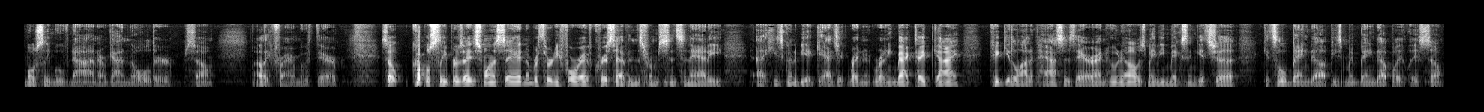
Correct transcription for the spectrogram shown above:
mostly moved on or gotten older. So I like Freiermuth there. So a couple sleepers. I just want to say at number 34, I have Chris Evans from Cincinnati. Uh, he's going to be a gadget running back type guy. Could get a lot of passes there, and who knows? Maybe Mixon gets uh, gets a little banged up. He's been banged up lately, so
